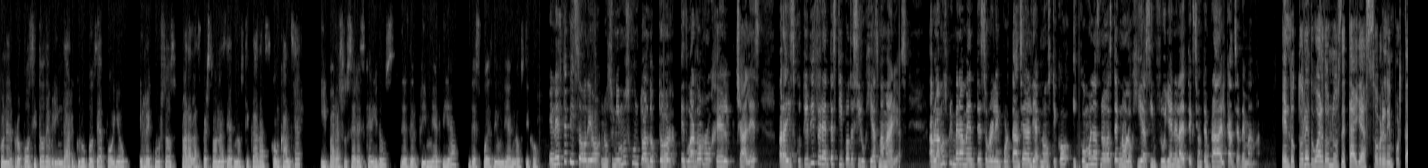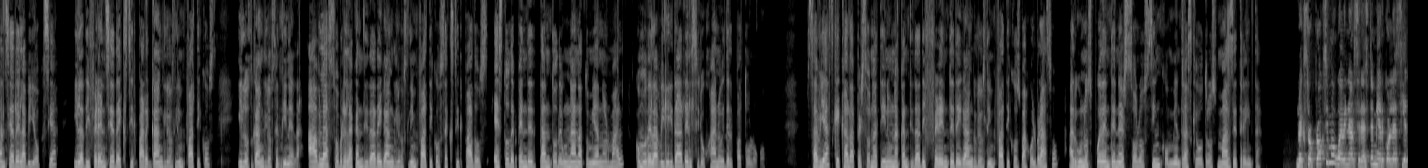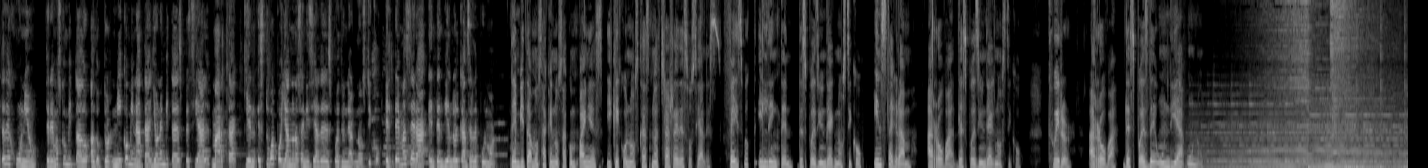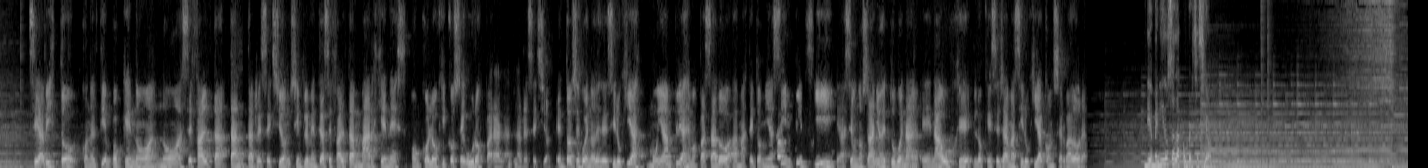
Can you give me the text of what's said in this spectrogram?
con el propósito de brindar grupos de apoyo y recursos para las personas diagnosticadas con cáncer y para sus seres queridos desde el primer día después de un diagnóstico. En este episodio nos unimos junto al doctor Eduardo Rogel Chales para discutir diferentes tipos de cirugías mamarias. Hablamos primeramente sobre la importancia del diagnóstico y cómo las nuevas tecnologías influyen en la detección temprana del cáncer de mama. El doctor Eduardo nos detalla sobre la importancia de la biopsia y la diferencia de extirpar ganglios linfáticos y los ganglios centinela. Habla sobre la cantidad de ganglios linfáticos extirpados. Esto depende tanto de una anatomía normal como de la habilidad del cirujano y del patólogo. ¿Sabías que cada persona tiene una cantidad diferente de ganglios linfáticos bajo el brazo? Algunos pueden tener solo 5, mientras que otros más de 30. Nuestro próximo webinar será este miércoles 7 de junio. Tenemos invitado al doctor Nico Minata y a una invitada especial, Marta, quien estuvo apoyándonos a iniciar de después de un diagnóstico. El tema será Entendiendo el cáncer de pulmón. Te invitamos a que nos acompañes y que conozcas nuestras redes sociales, Facebook y LinkedIn después de un diagnóstico, Instagram arroba después de un diagnóstico, Twitter arroba después de un día uno. Se ha visto con el tiempo que no, no hace falta tanta resección, simplemente hace falta márgenes oncológicos seguros para la, resección. Entonces, bueno, desde cirugías muy amplias hemos pasado a mastectomías simples y hace unos años estuvo en, en auge lo que se llama cirugía conservadora. Bienvenidos a la conversación.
